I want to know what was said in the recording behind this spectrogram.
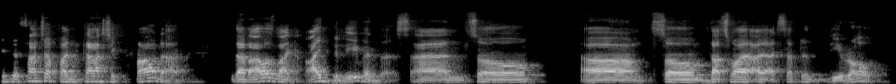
It is such a fantastic product that I was like, I believe in this, and so um, so that's why I accepted the role.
